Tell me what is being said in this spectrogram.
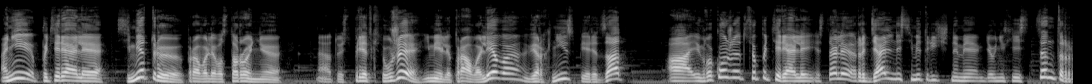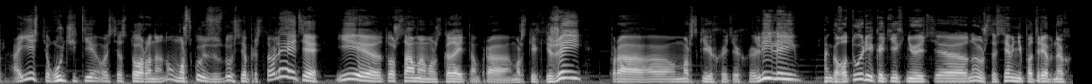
Они потеряли симметрию право-левостороннюю, э, то есть предки-то уже имели право-лево, вверх-вниз, перед-зад, а игрокожи это все потеряли и стали радиально симметричными, где у них есть центр, а есть лучики во все стороны. Ну, морскую звезду все представляете. И то же самое можно сказать там про морских ежей, про э, морских этих лилий, галатурий каких-нибудь, э, ну уж совсем непотребных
